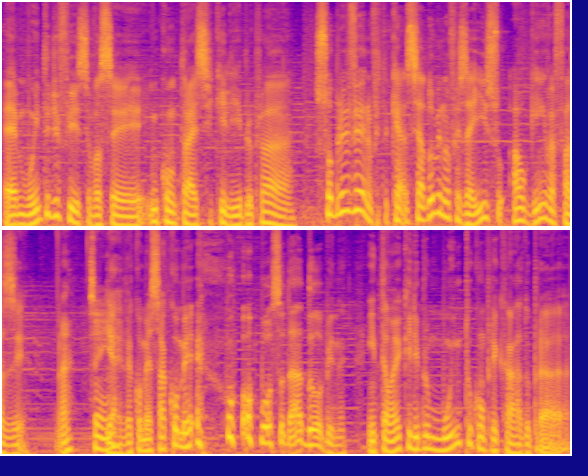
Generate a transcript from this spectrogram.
é muito difícil você encontrar esse equilíbrio para sobreviver. Se a Adobe não fizer isso, alguém vai fazer né? Sim. E aí vai começar a comer o almoço da Adobe, né? Então é um equilíbrio muito complicado para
